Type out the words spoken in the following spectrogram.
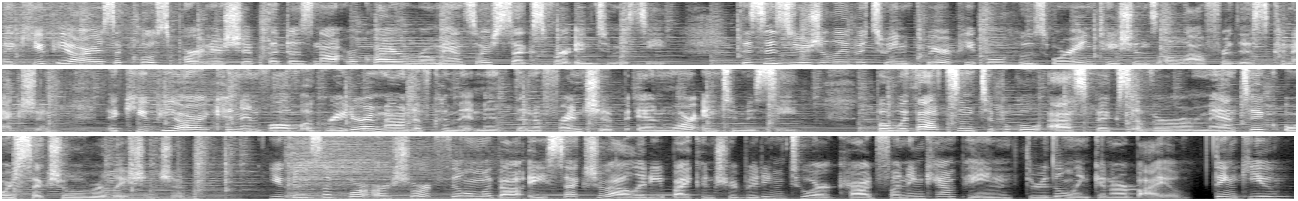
A QPR is a close partnership that does not require romance or sex for intimacy. This is usually between queer people whose orientations allow for this connection. A QPR can involve a greater amount of commitment than a friendship and more intimacy, but without some typical aspects of a romantic or sexual relationship. You can support our short film about asexuality by contributing to our crowdfunding campaign through the link in our bio. Thank you.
